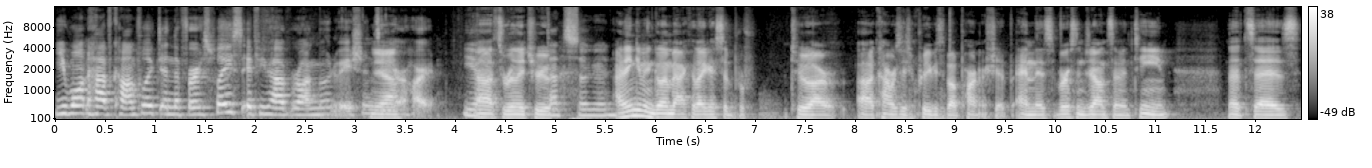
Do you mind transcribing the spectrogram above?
you won't have conflict in the first place if you have wrong motivations Yeah. in your heart Yeah, No, that's really true. that's so good. I think even going back, like I said to our uh, conversation previous about partnership, and this verse in John 17 that says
